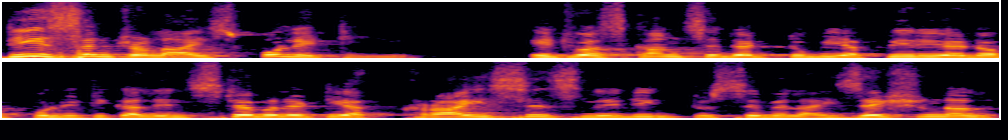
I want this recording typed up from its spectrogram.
decentralized polity, it was considered to be a period of political instability, a crisis leading to civilizational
